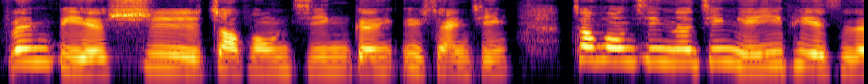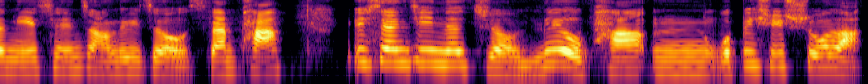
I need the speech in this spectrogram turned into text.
分别是兆丰金跟玉山金。兆丰金呢，今年 EPS 的年成长率只有三趴，玉山金呢只有六趴。嗯，我必须说了，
